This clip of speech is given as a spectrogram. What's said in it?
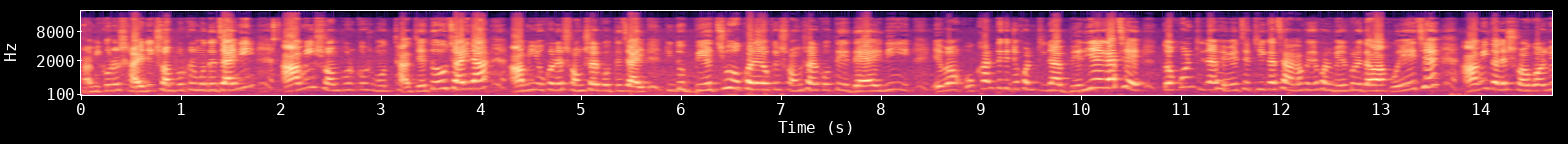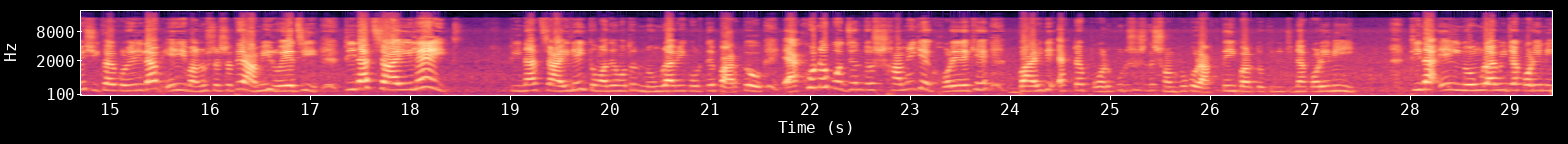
আমি কোনো শারীরিক সম্পর্কের মধ্যে যাইনি। আমি সম্পর্কের মধ্যে যেতেও চাই না। আমি ওখানে সংসার করতে চাই। কিন্তু বেচু ওখানে ওকে সংসার করতে দেয়নি। এবং ওখান থেকে যখন টিনা বেরিয়ে গেছে, তখন টিনা ভেবেছে, ঠিক আছে, আমাকে যখন বের করে দেওয়া হয়েছে, আমি তাহলে সগর্বে স্বীকার করে নিলাম। এই মানুষটার সাথে আমি রয়েছি। টিনা চাইলেই টিনা চাইলেই তোমাদের মতো নোংরামি করতে পারতো। এখনও পর্যন্ত স্বামীকে ঘরে রেখে বাইরে একটা পরপুরুষের সাথে সম্পর্ক রাখতেই পারতো, কিন্তু টিনা করেনি। টিনা এই নোংরামিটা করেনি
